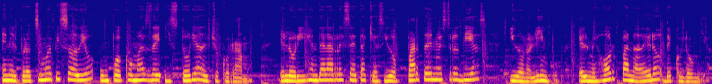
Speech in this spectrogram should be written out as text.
En el próximo episodio, un poco más de historia del Chocorramo el origen de la receta que ha sido parte de nuestros días y Don Olimpo, el mejor panadero de Colombia.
